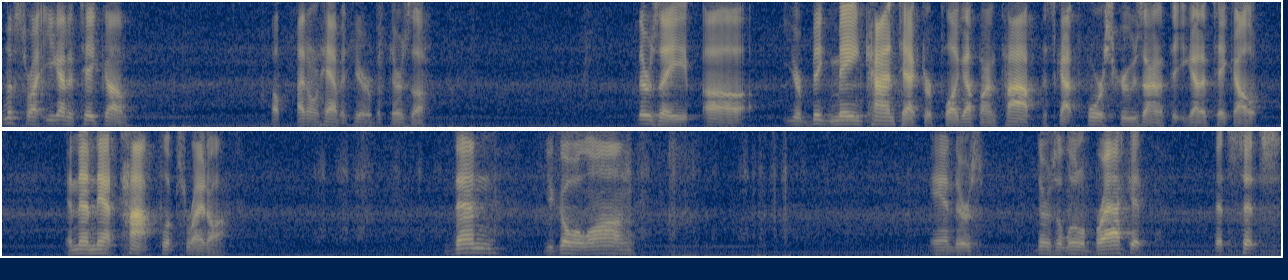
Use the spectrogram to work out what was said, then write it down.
lifts right. You got to take. Um, oh, I don't have it here, but there's a there's a uh, your big main contactor plug up on top that's got four screws on it that you got to take out, and then that top flips right off. Then you go along, and there's there's a little bracket that sits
